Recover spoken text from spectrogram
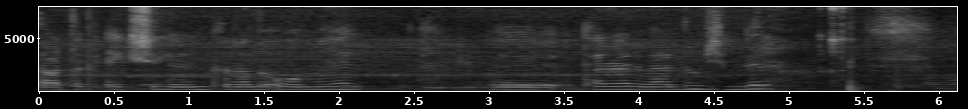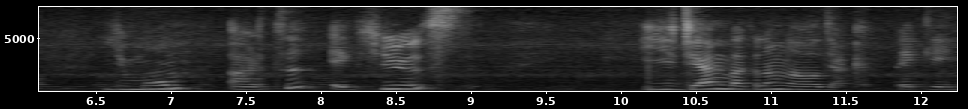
Artık ekşilerin kralı olmaya e, karar verdim şimdi. Limon artı ekşi yüz. Yiyeceğim bakalım ne olacak. Bekleyin.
